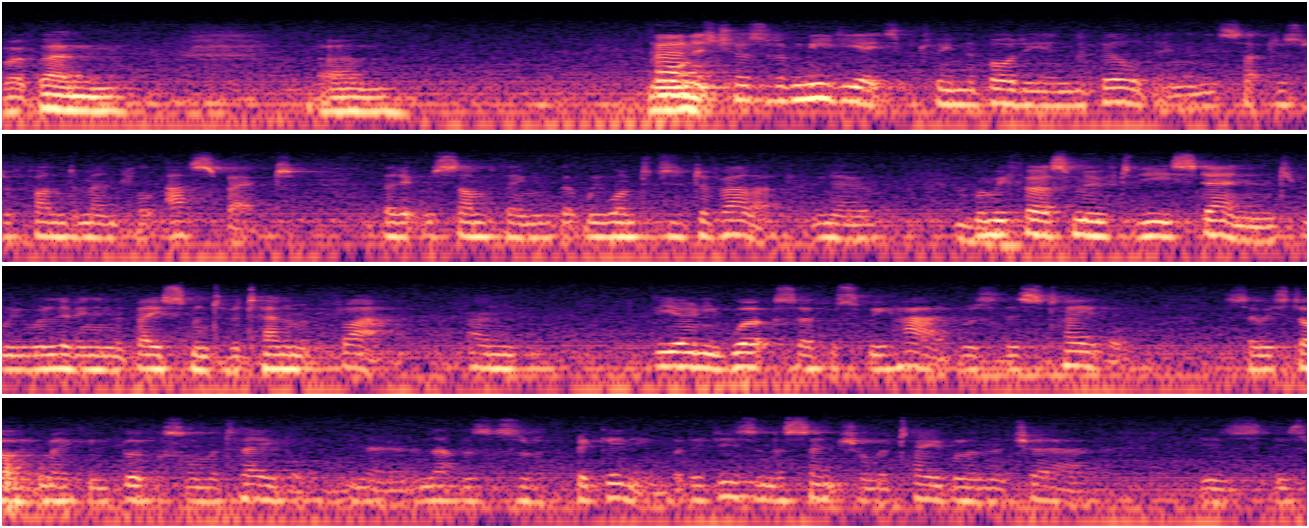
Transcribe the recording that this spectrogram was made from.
but then um, Furniture sort of mediates between the body and the building and is such a sort of fundamental aspect that it was something that we wanted to develop. You know, when we first moved to the East End, we were living in the basement of a tenement flat and the only work surface we had was this table. So we started making books on the table, you know, and that was the sort of the beginning. But it is an essential, a table and a chair is, is,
